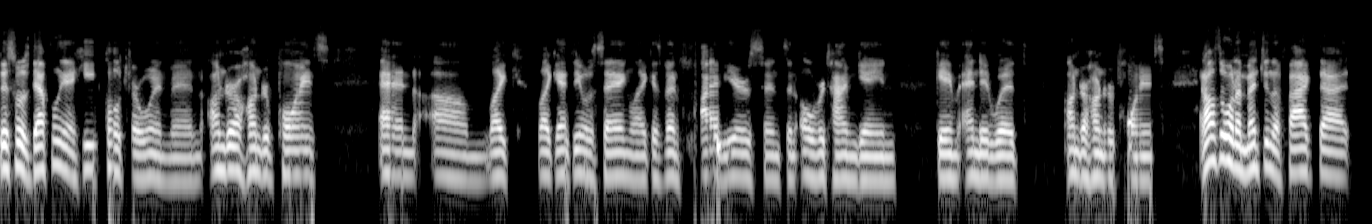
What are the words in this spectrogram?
this was definitely a heat culture win, man. Under 100 points. And um, like like Anthony was saying, like it's been five years since an overtime game game ended with under 100 points. And I also want to mention the fact that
